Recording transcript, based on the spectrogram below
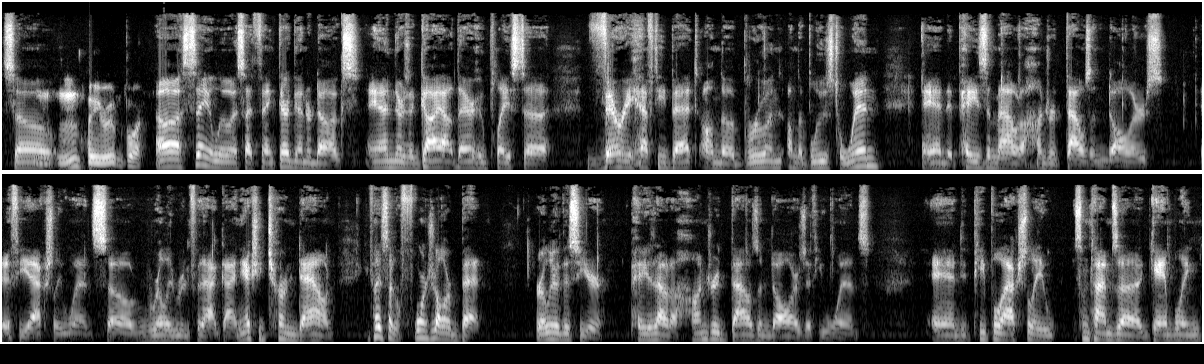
So hmm Who are you rooting for? uh, St. Louis, I think they're the underdogs, and there's a guy out there who placed a very hefty bet on the Bruin on the Blues to win, and it pays him out hundred thousand dollars if he actually wins. So really rooting for that guy, and he actually turned down. He placed like a four hundred dollar bet earlier this year, pays out hundred thousand dollars if he wins, and people actually sometimes uh, gambling,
